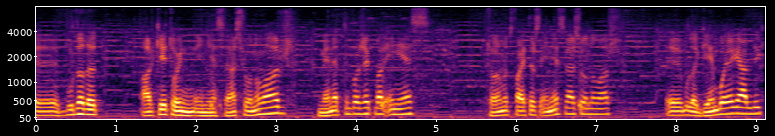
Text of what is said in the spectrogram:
E, burada da arcade oyunun NES versiyonu var. Manhattan Project var NES. Tournament Fighters NES versiyonu var. E, burada Game Boy'a geldik.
